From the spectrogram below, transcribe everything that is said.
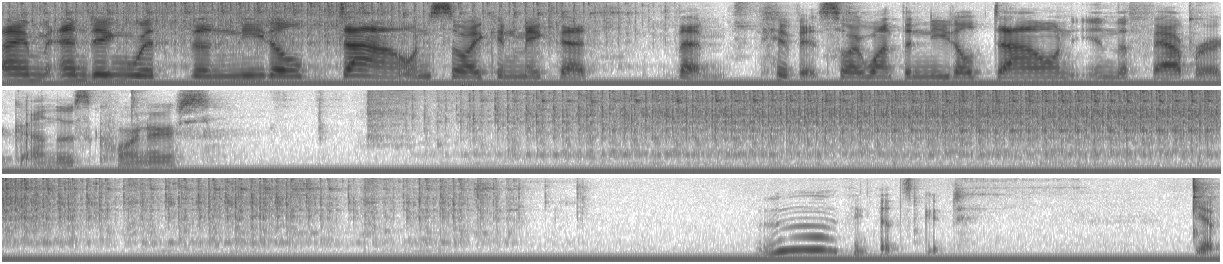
I'm ending with the needle down so I can make that, that pivot. So I want the needle down in the fabric on those corners. Ooh, I think that's good. Yep.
